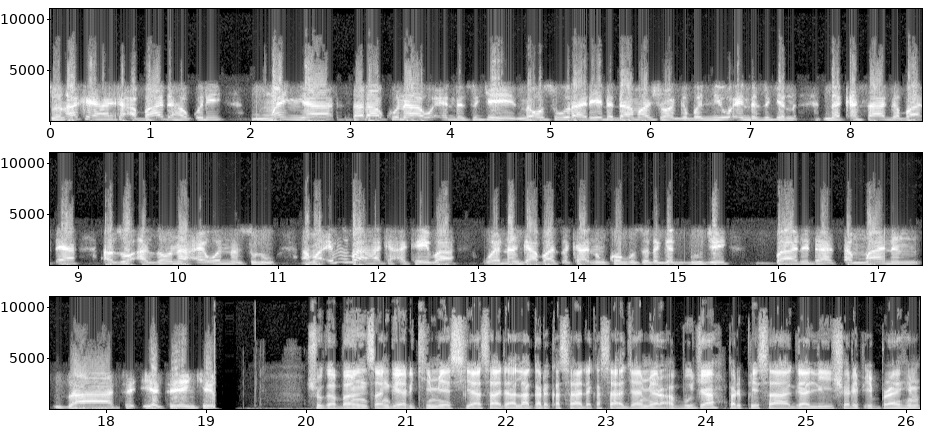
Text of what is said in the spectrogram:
To in aka yi haka a ba da haƙuri manya sarakuna waɗanda suke na wasu wurare da dama shugabanni waɗanda suke na ƙasa gaba ɗaya a zo a zauna a yi wannan sulhu. Amma in ba haka aka yi ba wannan gaba tsakanin kwankwaso da ganduje ba ni da tsammanin za ta iya ta yanke shugaban tsangayar kimiyyar siyasa da alakar ƙasa da ƙasa a jami'ar abuja farfesa gali sharif ibrahim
